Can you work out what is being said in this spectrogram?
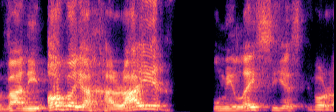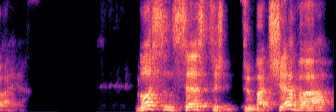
Vani Ovayacharayich Umilesias Dvorayach. Nasan says to, to Bathsheba,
